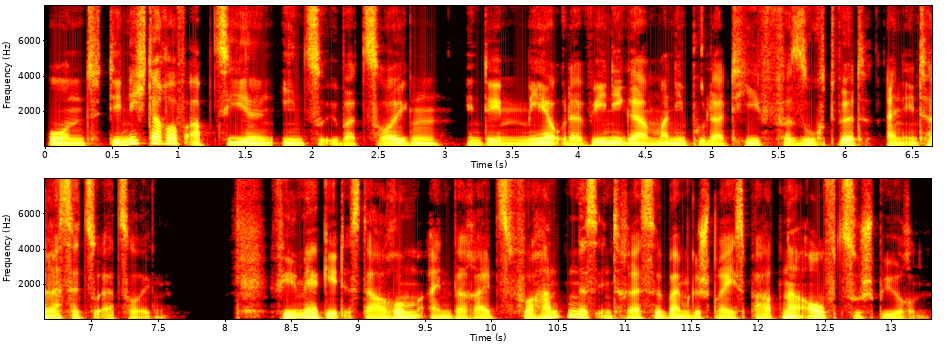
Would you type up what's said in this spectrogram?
Und die nicht darauf abzielen, ihn zu überzeugen, indem mehr oder weniger manipulativ versucht wird, ein Interesse zu erzeugen. Vielmehr geht es darum, ein bereits vorhandenes Interesse beim Gesprächspartner aufzuspüren,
